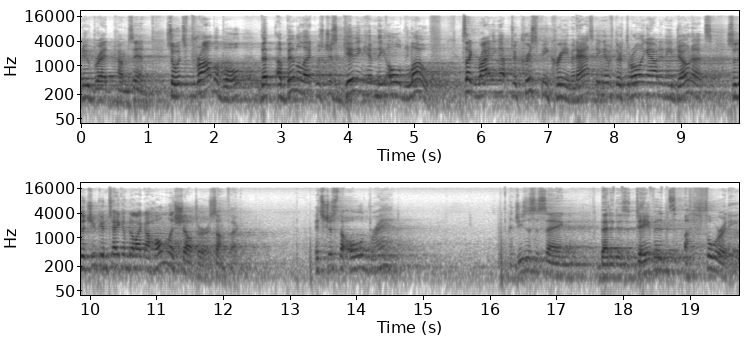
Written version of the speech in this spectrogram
new bread comes in. So it's probable that Abimelech was just giving him the old loaf. It's like riding up to Krispy Kreme and asking if they're throwing out any donuts so that you can take them to like a homeless shelter or something. It's just the old bread. And Jesus is saying, that it is David's authority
